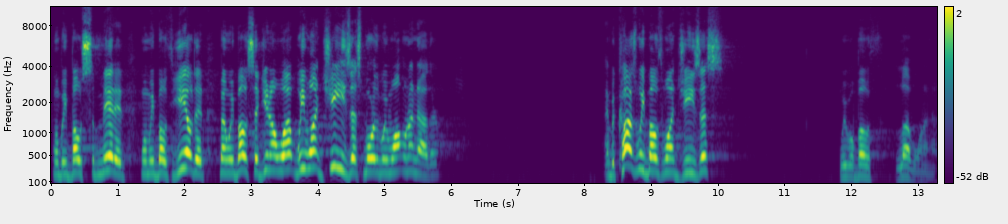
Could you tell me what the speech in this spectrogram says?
when we both submitted, when we both yielded, when we both said, you know what? We want Jesus more than we want one another. And because we both want Jesus, we will both love one another.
